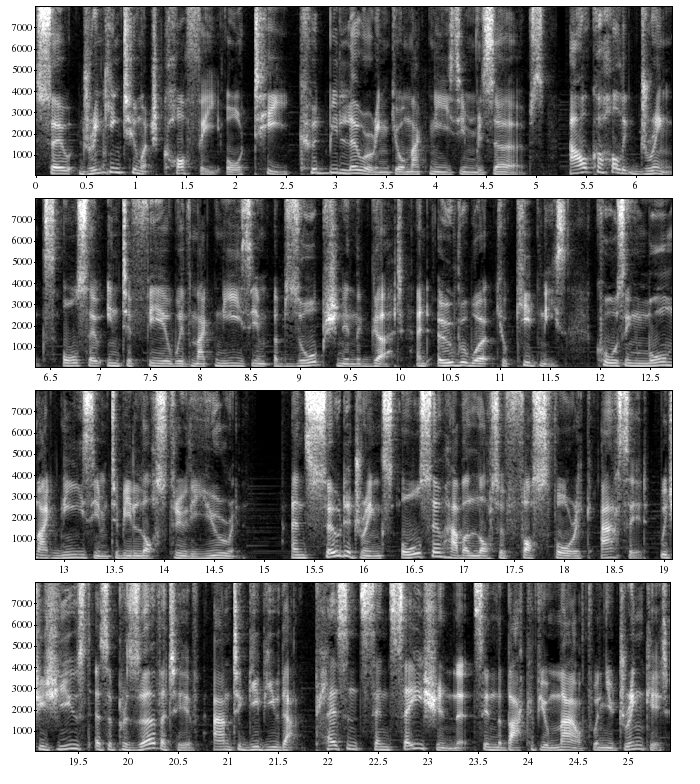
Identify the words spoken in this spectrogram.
So, drinking too much coffee or tea could be lowering your magnesium reserves. Alcoholic drinks also interfere with magnesium absorption in the gut and overwork your kidneys, causing more magnesium to be lost through the urine. And soda drinks also have a lot of phosphoric acid, which is used as a preservative and to give you that pleasant sensation that's in the back of your mouth when you drink it.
